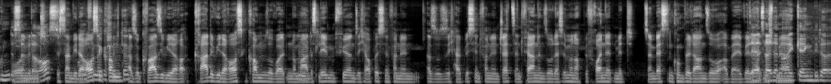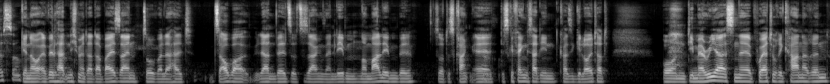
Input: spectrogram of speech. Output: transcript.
Und ist dann wieder raus? Ist dann wieder der rausgekommen, also quasi wieder ra- gerade wieder rausgekommen, so wollten ein normales Leben führen, sich auch ein bisschen von den, also sich halt ein bisschen von den Jets entfernen, so, der ist immer noch befreundet mit seinem besten Kumpel da und so, aber er will der halt halt nicht der neue mehr, Gangleader ist. So. genau, er will halt nicht mehr da dabei sein, so, weil er halt sauber lernen will, sozusagen sein Leben normal leben will. So, das Kranken, äh, Ja. das Gefängnis hat ihn quasi geläutert. Und die Maria ist eine Puerto Ricanerin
